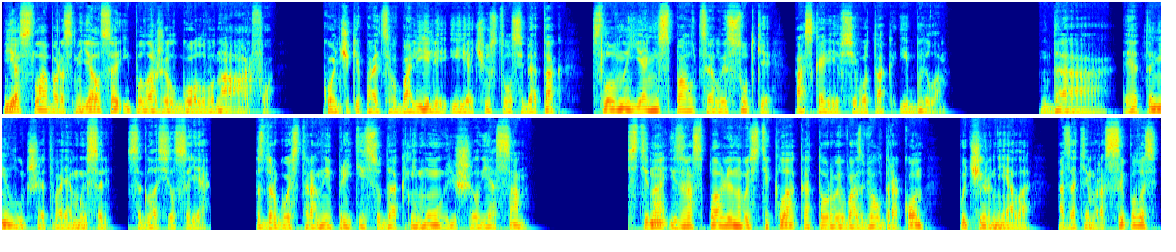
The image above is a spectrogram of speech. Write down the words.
Я слабо рассмеялся и положил голову на арфу. Кончики пальцев болели, и я чувствовал себя так, словно я не спал целые сутки, а скорее всего так и было. «Да, это не лучшая твоя мысль», — согласился я. С другой стороны, прийти сюда к нему решил я сам. Стена из расплавленного стекла, которую возвел дракон, почернела, а затем рассыпалась,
